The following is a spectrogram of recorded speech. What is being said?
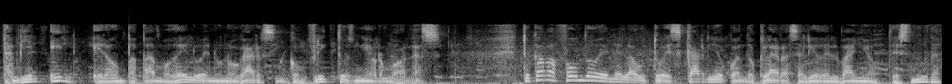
También él era un papá modelo en un hogar sin conflictos ni hormonas. Tocaba fondo en el autoescarnio cuando Clara salió del baño desnuda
